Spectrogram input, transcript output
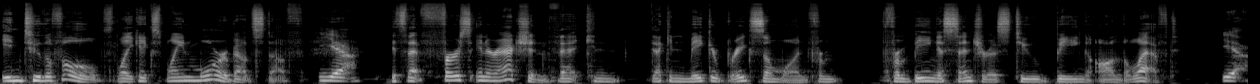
into the fold, like explain more about stuff. yeah. It's that first interaction that can that can make or break someone from from being a centrist to being on the left. Yeah.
